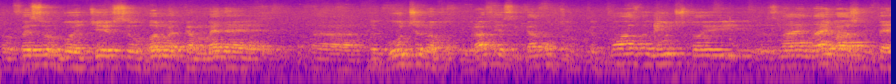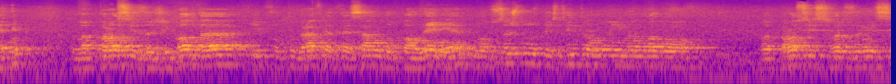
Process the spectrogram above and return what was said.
професор Бояджиев се обърна към мене да го уча на фотография, си казвам, че какво аз да го уча, той знае най-важните въпроси за живота и фотографията е само допълнение, но всъщност действително има много въпроси свързани с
